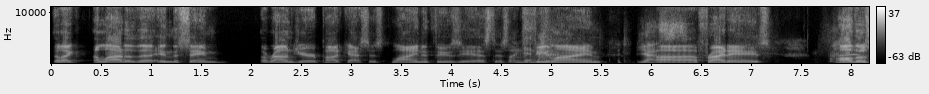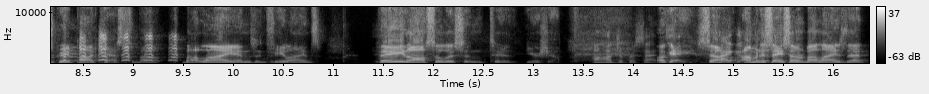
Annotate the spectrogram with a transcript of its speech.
they're like a lot of the in the same around your podcast is lion enthusiast. There's like Yeah. feline Yes. uh, Fridays, all those great podcasts about about lions and felines. They'd also listen to your show. A hundred percent. Okay, so Tiger- I'm going to say something about lions that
